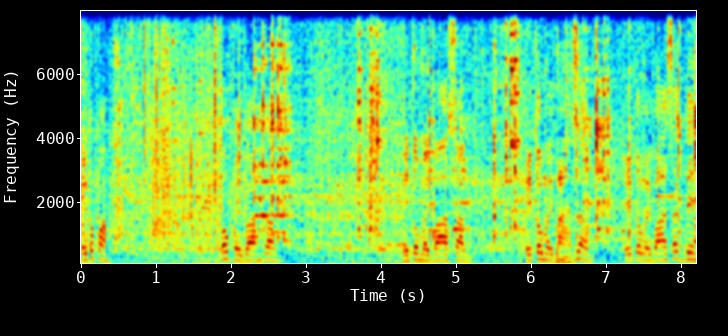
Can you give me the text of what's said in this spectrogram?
Ito pa. Op, may basag. Ito, may basag. Ito, may basag. Ito, may basag din.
